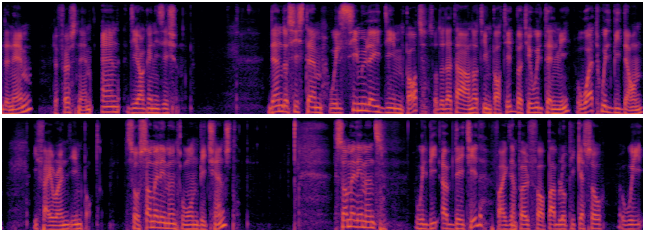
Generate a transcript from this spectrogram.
the name, the first name, and the organization. Then the system will simulate the import, so the data are not imported, but it will tell me what will be done if I run the import. So some elements won't be changed. Some elements will be updated. For example, for Pablo Picasso, we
